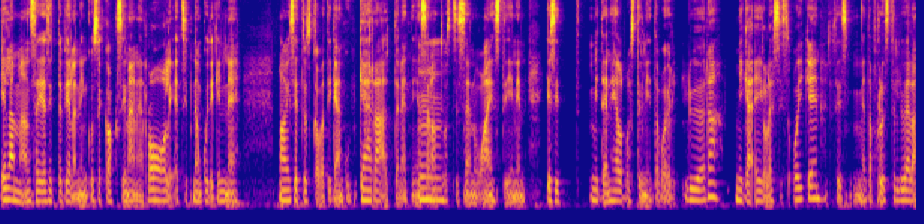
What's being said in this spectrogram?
elämänsä ja sitten vielä niin kuin se kaksinainen rooli, että sitten ne on kuitenkin ne naiset, jotka ovat ikään kuin käräyttäneet niin sanotusti sen Weinsteinin ja sitten miten helposti niitä voi lyödä, mikä ei ole siis oikein, siis metaforisesti lyödä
